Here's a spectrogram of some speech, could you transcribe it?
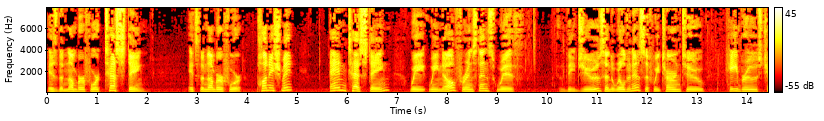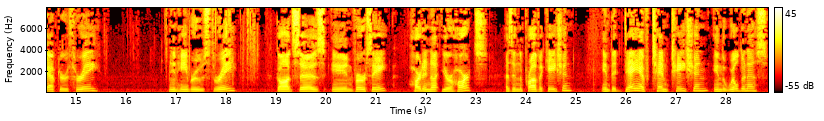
is the number for testing. It's the number for punishment and testing. We, we know, for instance, with the Jews in the wilderness, if we turn to Hebrews chapter 3, in Hebrews 3, God says in verse 8, harden not your hearts as in the provocation, in the day of temptation in the wilderness,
